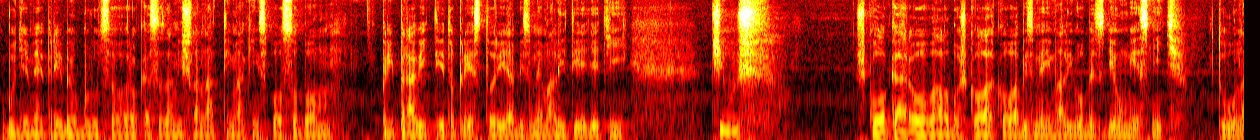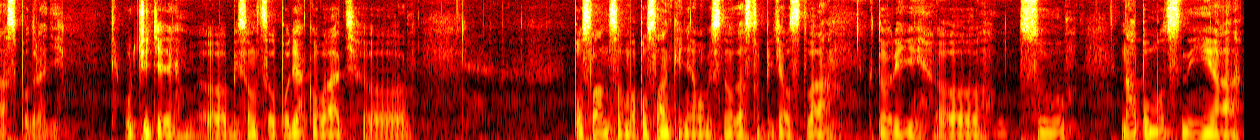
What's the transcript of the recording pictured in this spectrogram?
budeme v priebehu budúceho roka sa zamýšľať nad tým, akým spôsobom pripraviť tieto priestory, aby sme mali tie deti, či už školkárov alebo školákov, aby sme ich mali vôbec kde umiestniť tu u nás v podradí. Určite e, by som chcel poďakovať e, poslancom a poslankyňam obecného zastupiteľstva, ktorí e, sú nápomocní a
